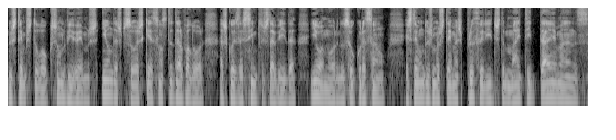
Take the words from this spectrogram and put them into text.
nos tempos de loucos onde vivemos e onde as pessoas esqueçam-se de dar valor às coisas simples da vida e ao amor no seu coração. Este é um dos meus temas preferidos de Mighty Diamonds.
